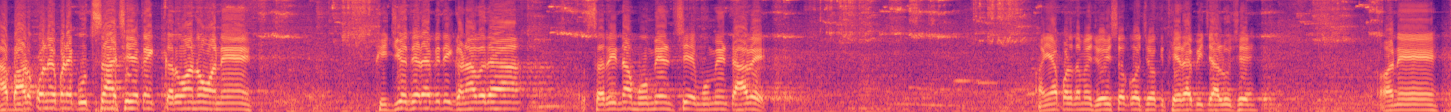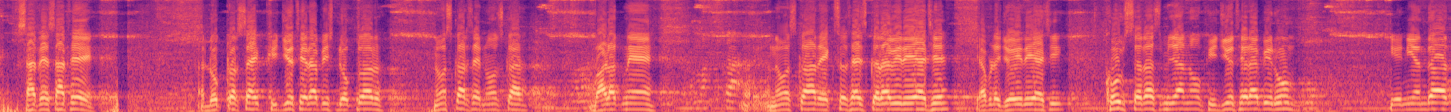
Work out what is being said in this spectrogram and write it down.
આ બાળકોને પણ એક ઉત્સાહ છે કંઈક કરવાનો અને ફિઝિયોથેરાપીથી ઘણા બધા શરીરના મુવમેન્ટ છે મુમેન્ટ આવે. અહીંયા પણ તમે જોઈ શકો છો કે થેરાપી ચાલુ છે. અને સાથે સાથે ડૉક્ટર સાહેબ, ફિઝિયોથેરાપિસ્ટ ડૉક્ટર. નમસ્કાર સાહેબ, નમસ્કાર. બાળકને નમસ્કાર, એક્સરસાઇઝ કરાવી રહ્યા છે એ આપણે જોઈ રહ્યા છીએ. ખૂબ સરસ મજાનો ફિઝિયોથેરાપી રૂમ, કે એની અંદર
